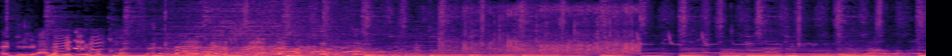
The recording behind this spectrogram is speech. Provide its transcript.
Hindi niyo piniyokot. Lawak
